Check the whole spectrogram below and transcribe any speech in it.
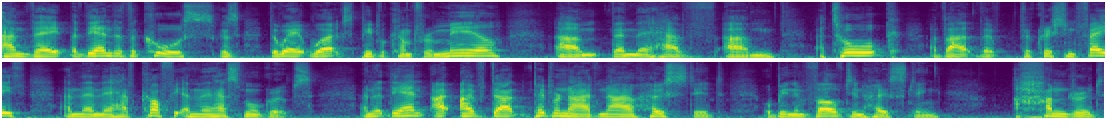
and they, at the end of the course, because the way it works, people come for a meal, um, then they have um, a talk about the, the Christian faith, and then they have coffee, and then they have small groups. And at the end, I, I've done, Pippa and I have now hosted, or been involved in hosting, a hundred,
